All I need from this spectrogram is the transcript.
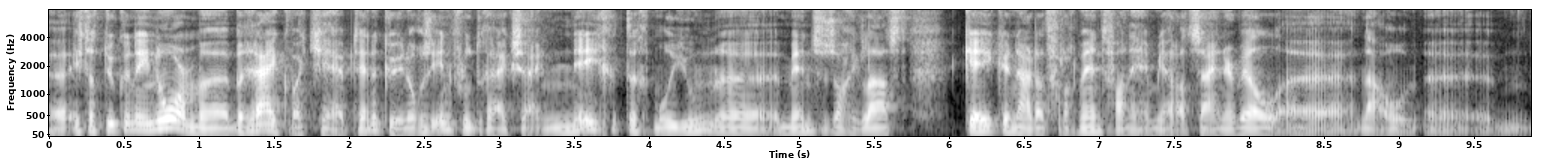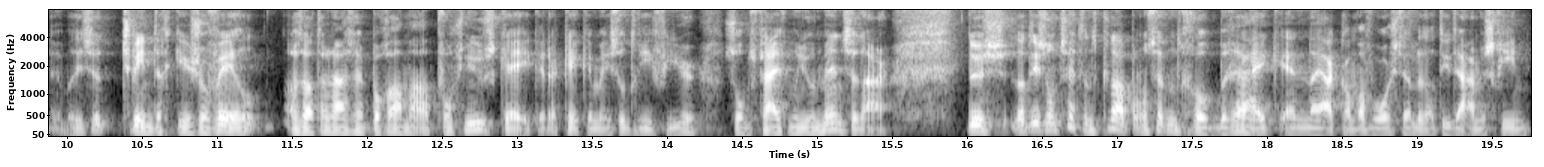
uh, is dat natuurlijk een enorm uh, bereik wat je hebt. En dan kun je nog eens invloedrijk zijn. 90 miljoen uh, mensen, zag ik laatst, keken naar dat fragment van hem. Ja, dat zijn er wel, nou, wat is het, 20 keer zoveel als dat er naar zijn programma op Fox News keken. Daar keken meestal 3, 4, soms 5 miljoen mensen naar. Dus dat is ontzettend knap, een ontzettend groot bereik. En nou ja, ik kan me voorstellen dat hij daar misschien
